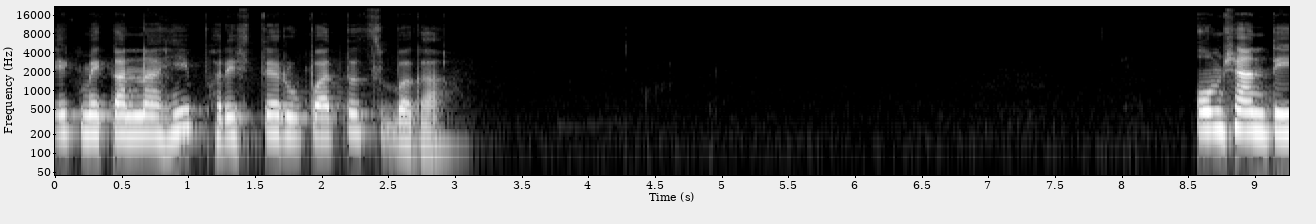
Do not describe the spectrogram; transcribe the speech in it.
एकमेकांनाही फरिश्त्या रूपातच बघा. ओम शांती.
